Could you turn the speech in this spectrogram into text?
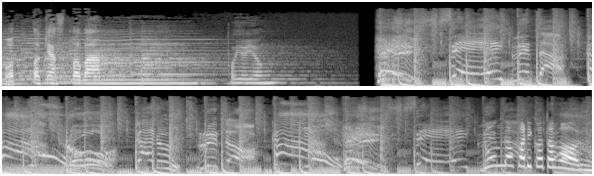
ポッドキャスト版。ぽよよん。どんな借り方があるん？ウ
